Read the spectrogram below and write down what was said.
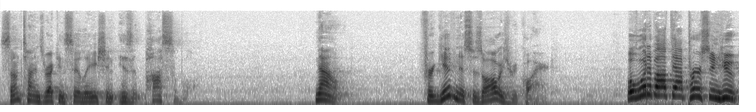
sometimes reconciliation isn't possible. Now, forgiveness is always required. Well, what about that person who,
